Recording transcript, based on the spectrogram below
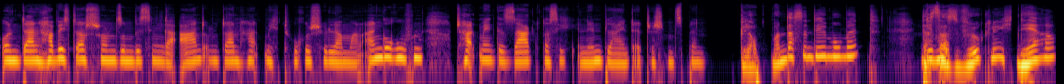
Und dann habe ich das schon so ein bisschen geahnt und dann hat mich Tore Schülermann angerufen und hat mir gesagt, dass ich in den Blind Editions bin. Glaubt man das in dem Moment? Dass Dem- das wirklich der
